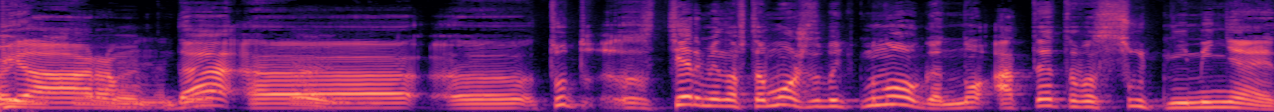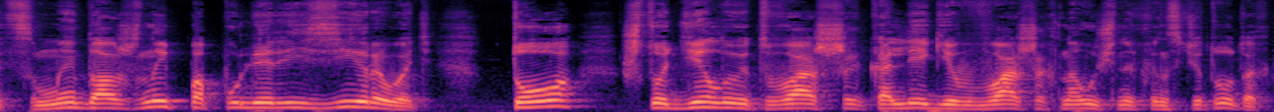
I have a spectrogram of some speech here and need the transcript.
пиаром, да. да э, э, тут терминов-то может быть много, но от этого суть не меняется. Мы должны популяризировать то, что делают ваши коллеги в ваших научных институтах,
